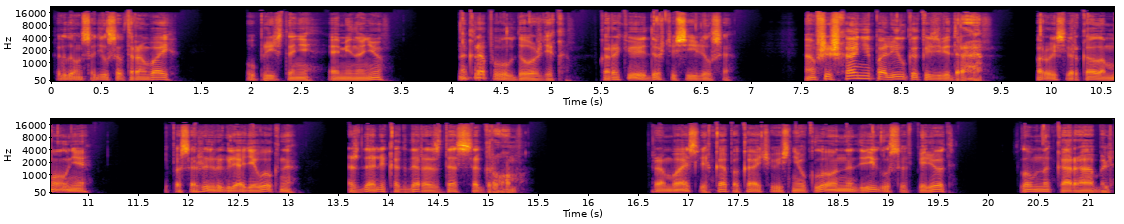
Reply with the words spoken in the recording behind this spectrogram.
Когда он садился в трамвай у пристани Эминоню, накрапывал дождик. В Каракёе дождь усилился. А в Шишхане полил, как из ведра. Порой сверкала молния, и пассажиры, глядя в окна, ждали, когда раздастся гром. Трамвай, слегка покачиваясь неуклонно, двигался вперед, словно корабль,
